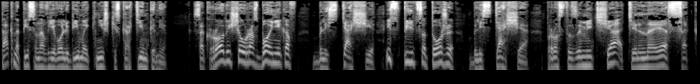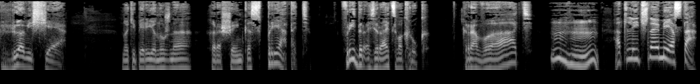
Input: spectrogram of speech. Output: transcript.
Так написано в его любимой книжке с картинками. Сокровища у разбойников блестящие, и спица тоже блестящая. Просто замечательное сокровище но теперь ее нужно хорошенько спрятать. Фридер озирается вокруг. Кровать. Угу, отличное место.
